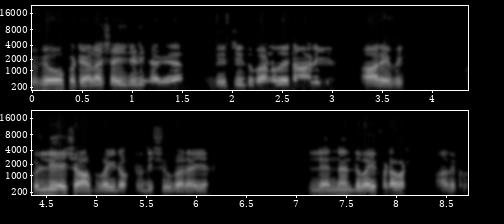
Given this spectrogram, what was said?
ਕਿਉਂਕਿ ਉਹ ਪਟਿਆਲਾ ਸ਼ਾਹੀ ਜਿਹੜੀ ਹੈਗੇ ਆ, ਵੀਰ ਜੀ ਦੁਕਾਨ ਉਹਦੇ ਨਾਲ ਹੀ ਹੈ ਆ ਰਹੇ ਬਈ। ਖੁੱਲੀ ਹੈ ਸ਼ਾਪ ਬਾਈ ਡਾਕਟਰ ਦੀ ਸ਼ੁਕਰ ਹੈ। ਲੈਣਾ ਦਵਾਈ ਫਟਾਫਟ ਆ ਦੇਖੋ।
